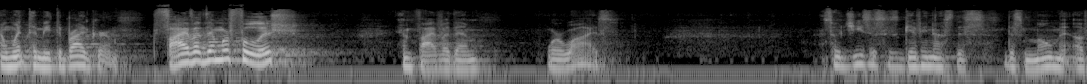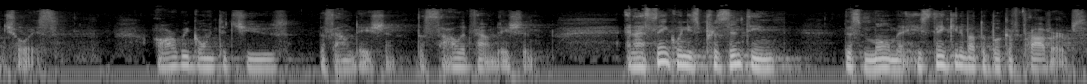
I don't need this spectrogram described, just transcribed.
and went to meet the bridegroom. Five of them were foolish, and five of them were wise. So Jesus is giving us this, this moment of choice. Are we going to choose the foundation, the solid foundation? And I think when he's presenting this moment, he's thinking about the book of Proverbs.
